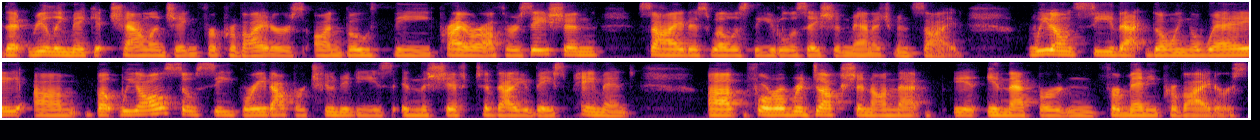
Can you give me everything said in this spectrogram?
that really make it challenging for providers on both the prior authorization side as well as the utilization management side. We don't see that going away, um, but we also see great opportunities in the shift to value based payment uh, for a reduction on that in, that burden for many providers.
